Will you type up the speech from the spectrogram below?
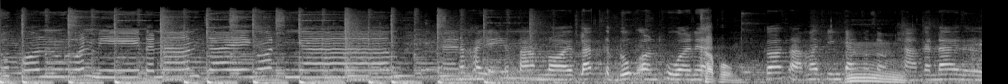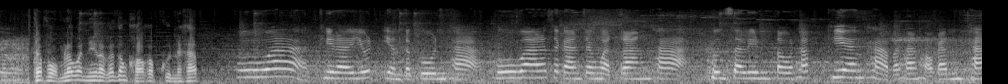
ทุกคนล้วนมีแต่น้ำใจงดงามแผ่นถ้าใครอยากจะตามรอยรัดกับลูกออนทัวร์เนี่ยครับผมก็สามารถกินการมาสอบอืมถามกันได้เลย ครับผมแล้ววันนี้เราก็ต้องขอขอบคุณนะครับ ผู้ว่าธีรยุทธ์เอี่ยมตระกูลค่ะ ผู้ว่าราชการจังหวัดตรังค่ะ คุณสลินโตทับเที่ยงค่ะ ประธานหอการค้า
